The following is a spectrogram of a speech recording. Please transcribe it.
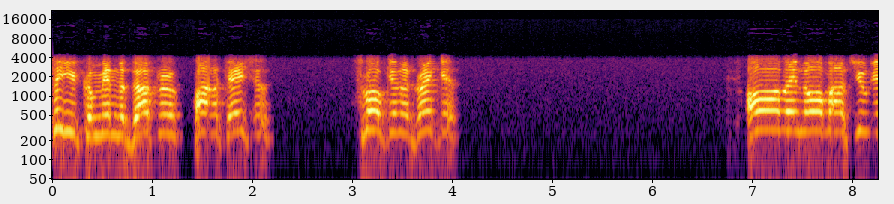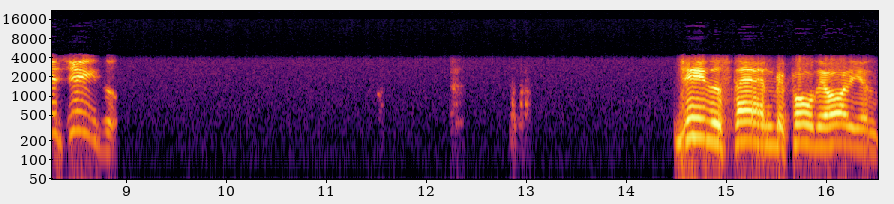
see you committing adultery, fornication, smoking or drinking. All they know about you is Jesus. Jesus stand before the audience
